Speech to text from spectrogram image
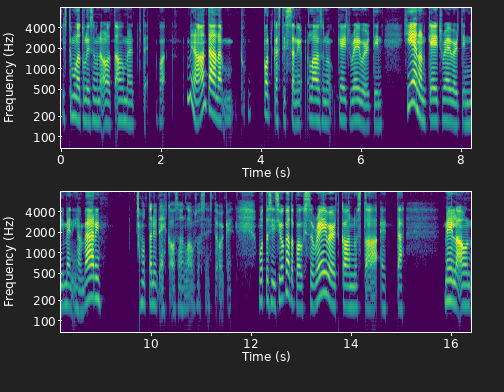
Ja sitten mulla tuli semmoinen olo, että onko mä nyt, va- minä olen täällä podcastissani lausunut Kate Raywardin, hienon Kate Raywardin nimen ihan väärin, mutta nyt ehkä osaan lausua sen sitten oikein. Mutta siis joka tapauksessa Rayward kannustaa, että meillä, on,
